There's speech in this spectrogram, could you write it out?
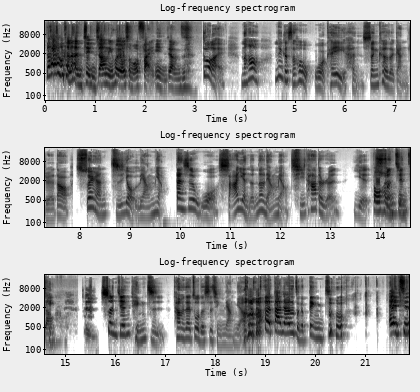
但他们可能很紧张，你会有什么反应？这样子。对，然后那个时候我可以很深刻的感觉到，虽然只有两秒。但是我傻眼的那两秒，其他的人也都很紧张，瞬间停止他们在做的事情两秒，大家都整个定住。哎，其实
